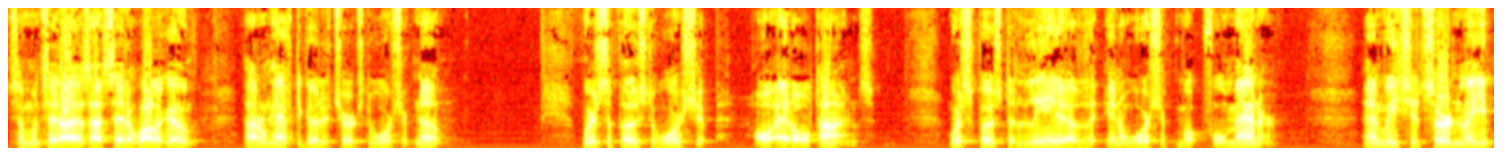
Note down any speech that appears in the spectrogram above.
Someone said, as I said a while ago, I don't have to go to church to worship. No. We're supposed to worship all, at all times. We're supposed to live in a worshipful manner. And we should certainly,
